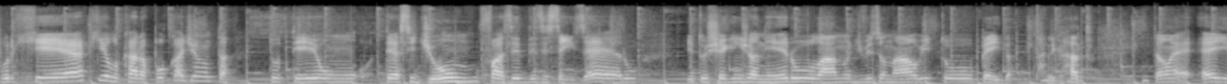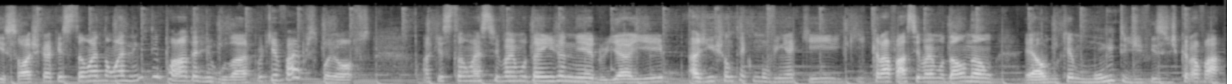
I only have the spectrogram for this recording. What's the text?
Porque é aquilo, cara, pouco adianta tu ter um TS 1, fazer 16-0 e tu chega em janeiro lá no divisional e tu peida, tá ligado? Então é, é isso. Eu acho que a questão é, não é nem temporada regular, porque vai pros playoffs. A questão é se vai mudar em janeiro. E aí a gente não tem como vir aqui e cravar se vai mudar ou não. É algo que é muito difícil de cravar.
